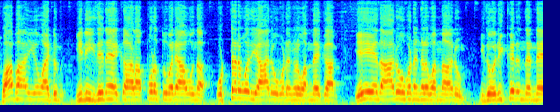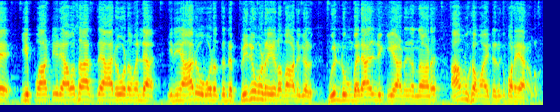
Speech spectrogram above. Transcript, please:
സ്വാഭാവികമായിട്ടും ഇനി ഇതിനേക്കാൾ അപ്പുറത്ത് വരാവുന്ന ഒട്ടനവധി ആരോപണങ്ങൾ വന്നേക്കാം. ഏത് ആരോപണങ്ങൾ വന്നാലും ഇതൊരിക്കലും തന്നെ ഈ പാർട്ടിയുടെ അവസാനത്തെ ആരോപണമല്ല ഇനി ആരോപണത്തിന്റെ പെരുമുറയുടെ നാടുകൾ വീണ്ടും വരാനിരിക്കുകയാണ് എന്നാണ് ആമുഖമായിട്ട് എനിക്ക് പറയാനുള്ളത്.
